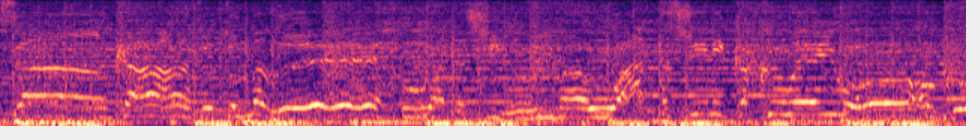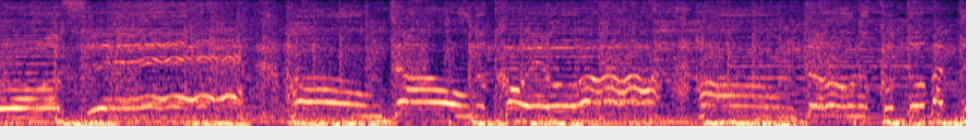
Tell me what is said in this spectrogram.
さあ風となれ。私よ今私に革命を起こせ声を本当の言葉で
